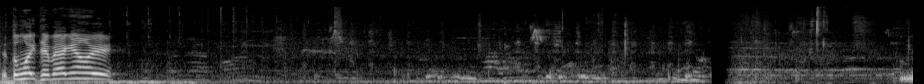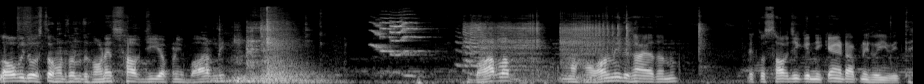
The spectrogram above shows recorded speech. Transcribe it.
ਤੇ ਤੂੰ ਇੱਥੇ ਬਹਿ ਗਿਆ ਓਏ। ਲਓ ਵੀ ਦੋਸਤੋ, ਹੁਣ ਤੁਹਾਨੂੰ ਦਿਖਾਉਣੇ ਸਬਜ਼ੀ ਆਪਣੀ ਬਾਹਰਲੀ। ਬਾਹਰਲਾ ਮਾਹੌਲ ਨਹੀਂ ਦਿਖਾਇਆ ਤੁਹਾਨੂੰ। ਦੇਖੋ, ਸਬਜ਼ੀ ਕਿੰਨੀ ਘੈਂਟ ਆਪਣੀ ਹੋਈ ਵੀ ਇੱਥੇ।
